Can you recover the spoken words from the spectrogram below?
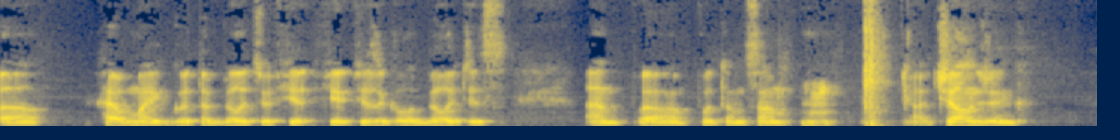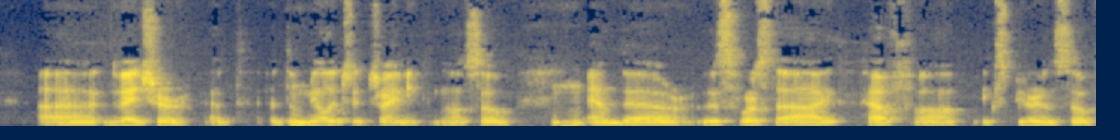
uh, have my good ability, phy- physical abilities, and uh, put on some uh, challenging uh, adventure at, at the military training. You know, so, Mhm. and uh, this first I have uh, experience of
